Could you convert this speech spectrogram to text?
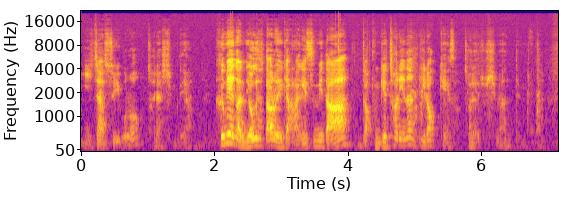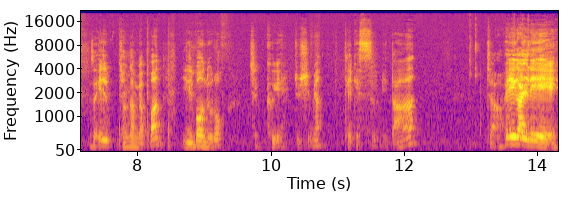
이자 수익으로 처리하시면 돼요. 금액은 여기서 따로 얘기 안 하겠습니다. 그러니까 분계 처리는 이렇게 해서 처리해 주시면 됩니다. 그래서 1, 정답 몇 번? 1번으로 체크해 주시면 되겠습니다. 자, 회의관리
